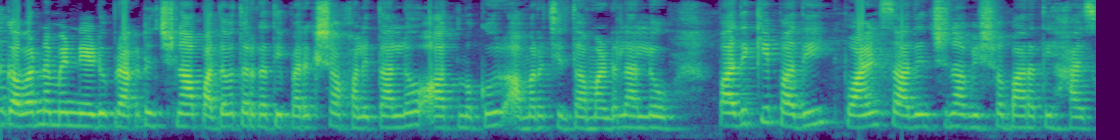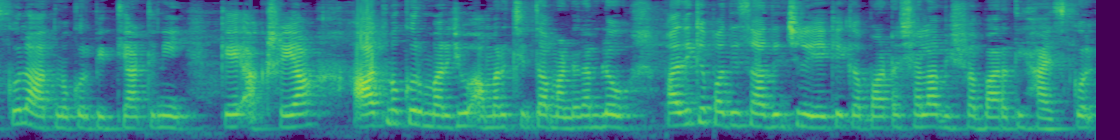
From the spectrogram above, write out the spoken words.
గవర్నమెంట్ నేడు ప్రకటించిన పదవ తరగతి పరీక్షా ఫలితాల్లో ఆత్మకూరు అమరచింత మండలాల్లో పదికి పది పాయింట్ సాధించిన విశ్వభారతి హైస్కూల్ ఆత్మకూరు విద్యార్థిని కె. అక్షయ ఆత్మకూరు మరియు అమరచింత మండలంలో పదికి పది సాధించిన ఏకైక పాఠశాల విశ్వభారతి హైస్కూల్.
